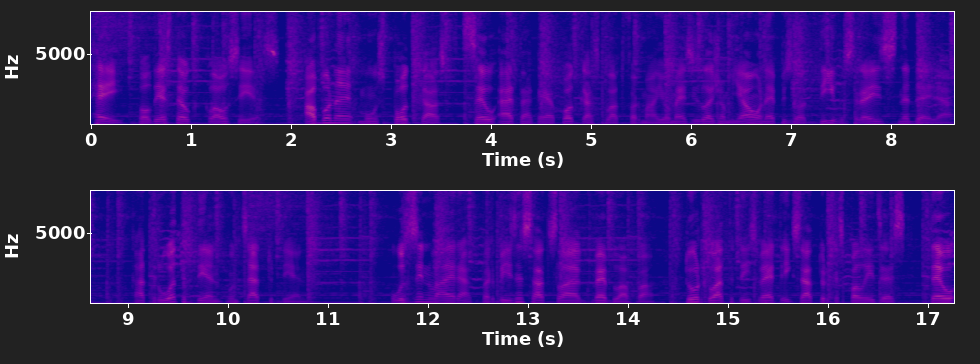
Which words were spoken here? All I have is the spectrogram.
Hei, paldies tev, ka klausījies! Abonē mūsu podkāstu sev ērtākajā podkāstu platformā, jo mēs izlaižam jaunu epizodi divas reizes nedēļā, katru otrdienu un ceturtdienu. Uzzini vairāk par biznesa atslēgu weblapā. Tur tu atradīsi vērtīgu saturu, kas palīdzēs tev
